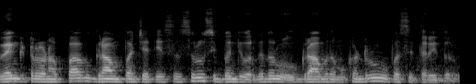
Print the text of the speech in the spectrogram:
ವೆಂಕಟರಮಣಪ್ಪ ಗ್ರಾಮ ಪಂಚಾಯತಿ ಸದಸ್ಯರು, ಸಿಬ್ಬಂದಿ ವರ್ಗದವರು, ಗ್ರಾಮದ ಮುಖಂಡರು ಉಪಸ್ಥಿತರಿದ್ದರು.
